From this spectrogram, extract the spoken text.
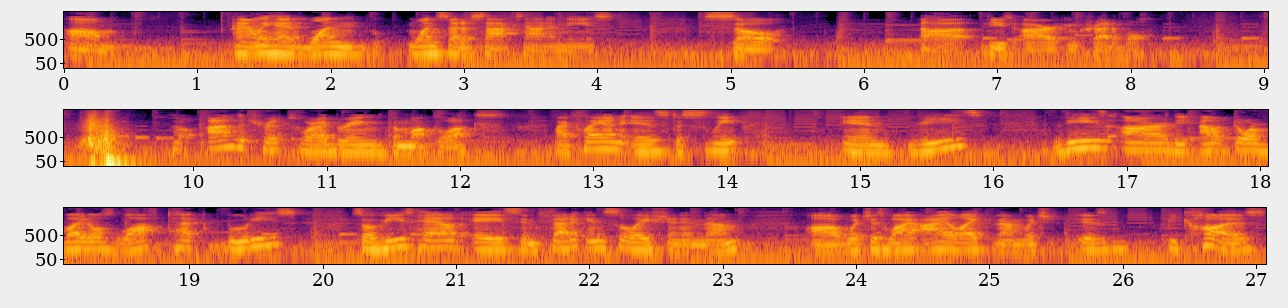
Um, I only had one one set of socks on in these, so uh, these are incredible. So on the trips where I bring the mukluks, my plan is to sleep in these. These are the Outdoor Vitals LoftTek booties. So these have a synthetic insulation in them, uh, which is why I like them, which is because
